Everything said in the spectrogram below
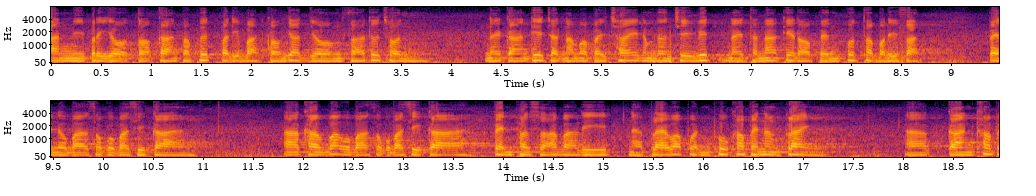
อันมีประโยชน์ต่อการประพฤติปฏิบัติของญาติโยมสาธุชน ในการที่จะนำเอาไปใช้ดำเนินชีวิตในฐานะที่เราเป็นพุทธบริษัท เป็นอุบาสกอุบาสิกา อาคำว่าอุบาสกอุบาสิกา เป็นภาษาบาลีนะแปลว่าคนผู้เข้าไปนั่งใกล้ การเข้าไป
